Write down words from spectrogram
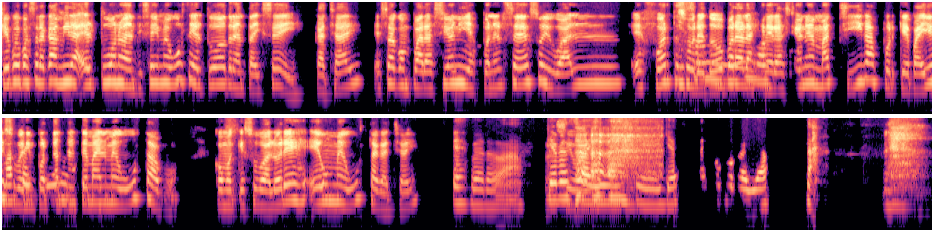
¿qué puede pasar acá? Mira, él tuvo 96 me gusta y él tuvo 36, ¿cachai? Esa comparación y exponerse a eso igual es fuerte, Y sobre todo para las generaciones más chicas, porque para ellos es súper importante el tema del me gusta, pues. Como que su valor es, es un me gusta, ¿cachai? Es verdad. ¿Qué pensáis que ya está como callado?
